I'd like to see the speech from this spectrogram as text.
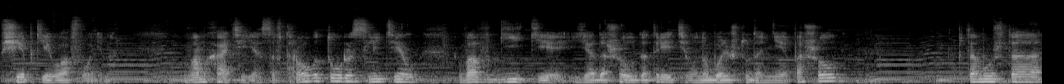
в Щепке у Афонина. В Амхате я со второго тура слетел, в Авгике я дошел до третьего, но больше туда не пошел, потому что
